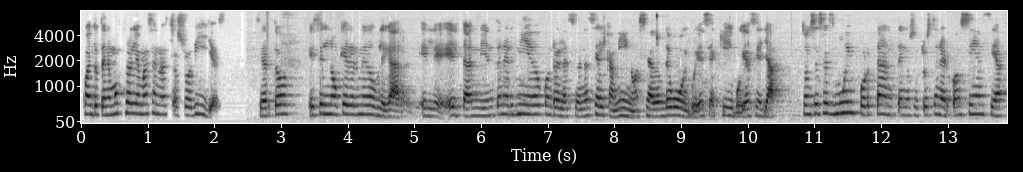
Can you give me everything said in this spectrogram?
cuando tenemos problemas en nuestras rodillas, ¿cierto? Es el no quererme doblegar, el, el también tener miedo con relación hacia el camino, hacia dónde voy, voy hacia aquí, voy hacia allá. Entonces es muy importante nosotros tener conciencia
